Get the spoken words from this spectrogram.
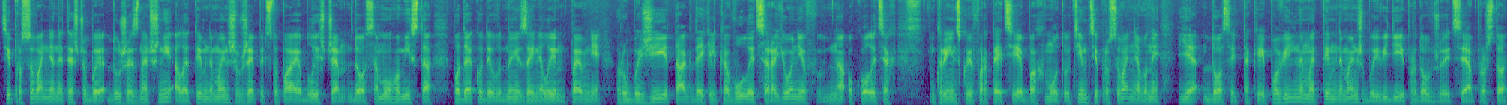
Ці просування не те, щоб дуже значні, але тим не менш вже підступає ближче до самого міста. Подекуди вони зайняли певні рубежі, так декілька вулиць, районів на околицях української фортеці Бахмут. Утім, ці просування вони є досить таки повільними. Тим не менш, бойові дії продовжуються. Просто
